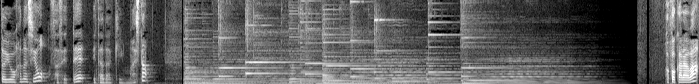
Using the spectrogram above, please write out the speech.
というお話をさせていただきました。ここからは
